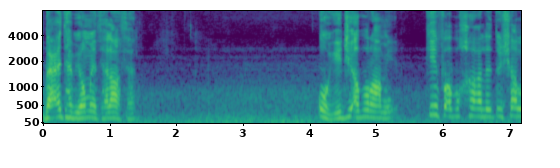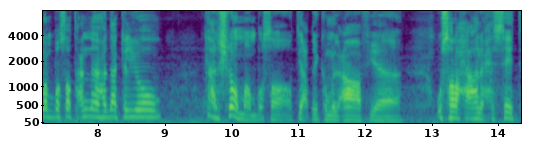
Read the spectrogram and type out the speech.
بعدها بيومين ثلاثة ويجي أبو رامي كيف أبو خالد؟ إن شاء الله انبسط عنا هذاك اليوم. قال شلون ما انبسط يعطيكم العافية وصراحة أنا حسيت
